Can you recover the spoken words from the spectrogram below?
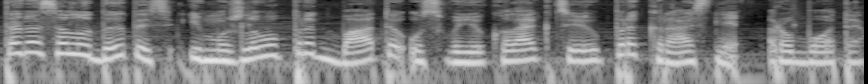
та насолодитись і, можливо, придбати у свою колекцію прекрасні роботи.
